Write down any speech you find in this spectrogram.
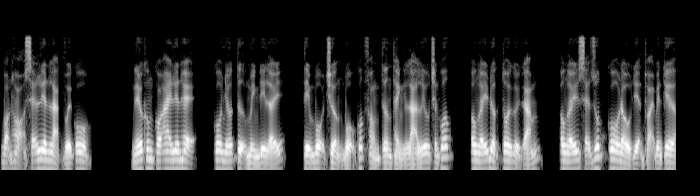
bọn họ sẽ liên lạc với cô. Nếu không có ai liên hệ, cô nhớ tự mình đi lấy, tìm bộ trưởng bộ quốc phòng tương thành là lưu trấn quốc, ông ấy được tôi gửi gắm, ông ấy sẽ giúp cô đầu điện thoại bên kia.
